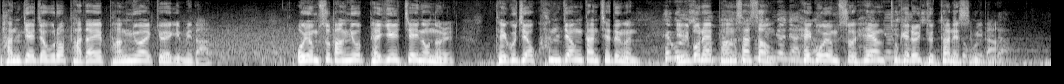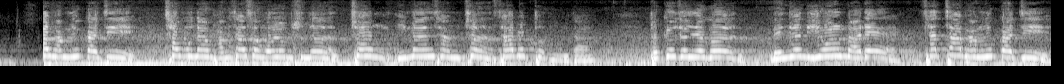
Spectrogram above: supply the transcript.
단계적으로 바다에 방류할 계획입니다. 오염수 방류 100일째인 오늘 대구 지역 환경 단체 등은 일본의 방사성 핵오염수 해양 투기를 규탄했습니다. 방류까지 처분한 방사성 오염수는 총 23,400톤입니다. 도쿄전력은 내년 2월 말에 4차 방류까지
